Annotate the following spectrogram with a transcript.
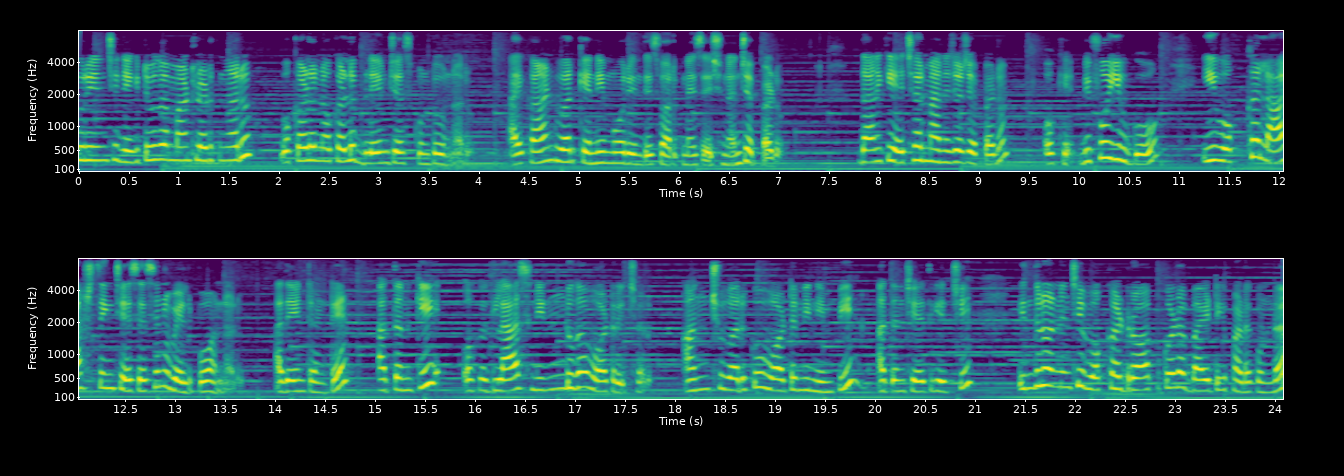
గురించి నెగిటివ్గా మాట్లాడుతున్నారు ఒకళ్ళనొకళ్ళు బ్లేమ్ చేసుకుంటూ ఉన్నారు. I can't work any more in this organization అని చెప్పాడు. దానికి హెచ్ఆర్ మేనేజర్ చెప్పాడు ఓకే బిఫోర్ యూ గో ఈ ఒక్క లాస్ట్ థింగ్ చేసేసి నువ్వు వెళ్ళిపో అన్నాడు. అదేంటంటే అతనికి ఒక గ్లాస్ నిండుగా వాటర్ ఇచ్చాడు. అంచు వరకు వాటర్ని నింపి అతని చేతికి ఇచ్చి ఇందులో నుంచి ఒక్క డ్రాప్ కూడా బయటికి పడకుండా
